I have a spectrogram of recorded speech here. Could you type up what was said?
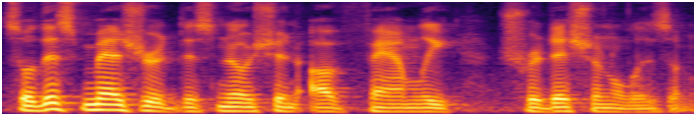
So this measured this notion of family traditionalism.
